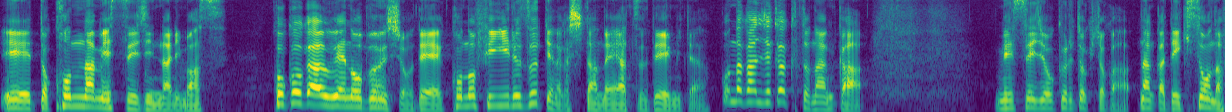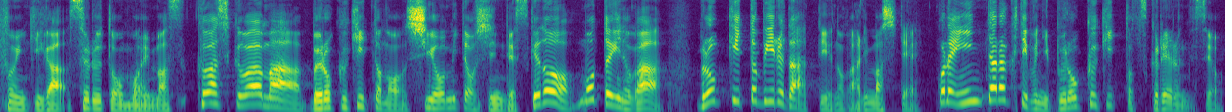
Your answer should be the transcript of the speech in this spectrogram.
えー、とこんなメッセージになります。ここが上の文章でこの fields っていうのが下のやつでみたいな。こんな感じで書くとなんかメッセージを送る時とかなんかできそうな雰囲気がすると思います。詳しくはまあ Block Kit の仕様を見てほしいんですけどもっといいのが Block Kit Builder っていうのがありましてこれインタラクティブに Block Kit 作れるんですよ。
